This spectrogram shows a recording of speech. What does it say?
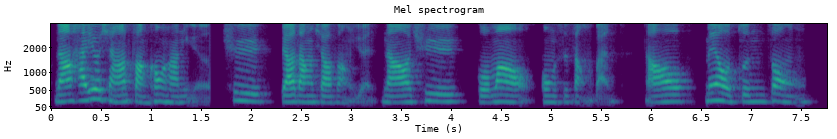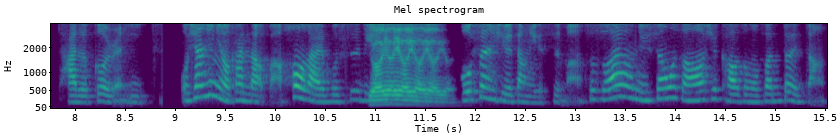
然后他又想要掌控他女儿，去不要当消防员，然后去国贸公司上班，然后没有尊重他的个人意志。我相信你有看到吧？后来不是有有有有有有，博胜学长也是嘛，就说哎呦，女生为什么要去考什么分队长？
